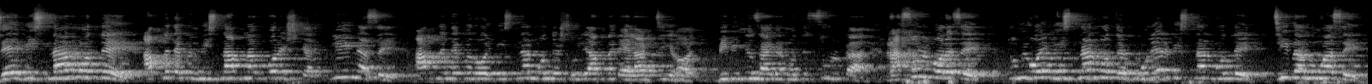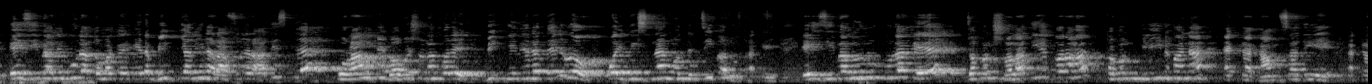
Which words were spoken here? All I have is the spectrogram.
যে বিছনার মধ্যে আপনি দেখবেন বিছনা আপনার পরিষ্কার ক্লিন আছে, আপনি দেখবেন ওই বিছনার মধ্যে শুলে আপনার অ্যালার্জি হয়, বিভিন্ন জায়গার মধ্যে চুলকা। রাসুল বলেছে, তুমি ওই বিছনার মধ্যে, ফুলের বিছনার মধ্যে জীবাণু আছে, এই জীবাণুগুলা তোমাকে, এটা বিজ্ঞানীরা রাসুলের হাদিসকে, কোরআনকে গবেষণা করে বিজ্ঞানীরা দেখল, ওই বিছনার মধ্যে জীবাণু থাকে। এই জীবাণুগুলাকে যখন সলা দিয়ে করা হয়, তখন ক্লিন হয় না, একটা গামছা দিয়ে, একটা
